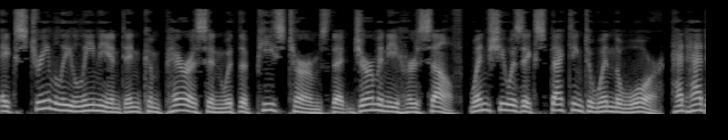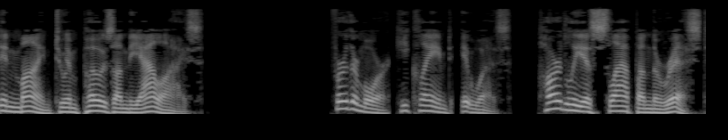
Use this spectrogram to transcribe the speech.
extremely lenient in comparison with the peace terms that Germany herself, when she was expecting to win the war, had had in mind to impose on the Allies." Furthermore, he claimed, it was "...hardly a slap on the wrist."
